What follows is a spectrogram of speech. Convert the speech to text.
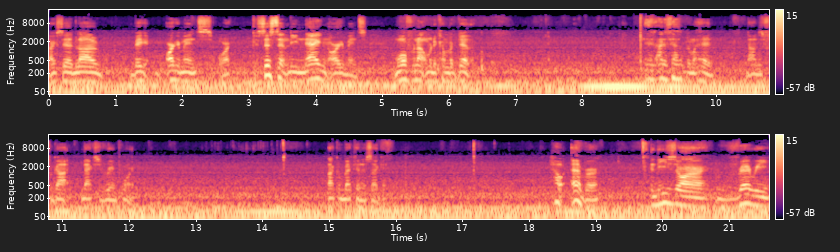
Like I said, a lot of big arguments or consistently nagging arguments more for not when they come together. I just had something in my head. Now I just forgot. That's actually very important. I'll come back to in a second. However, these are very,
